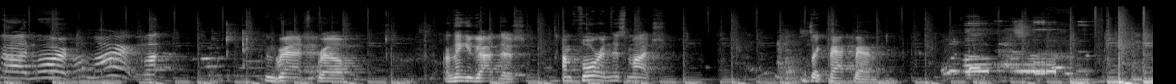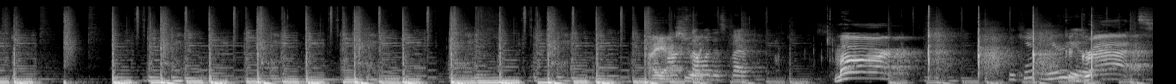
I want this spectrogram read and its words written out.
God, Mark! Oh, Mark. Congrats, bro. I think you got this. I'm four in this much. It's like Pac-Man. I Mark's actually done like, with his. Mark! He can't hear you. Congrats!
